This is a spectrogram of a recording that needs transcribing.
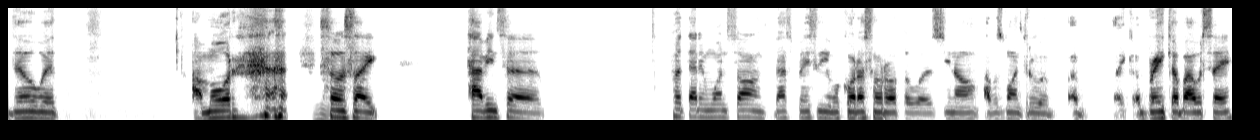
deal with amor. mm-hmm. So it's like having to put that in one song. That's basically what Corazon Roto was. You know, I was going through a, a like a breakup, I would say,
